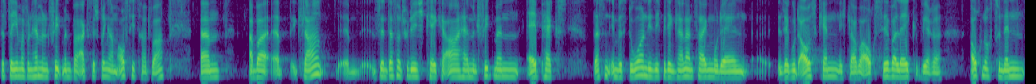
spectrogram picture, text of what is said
dass da jemand von Herman und Friedman bei Axel Springer im Aufsichtsrat war. Ähm, aber äh, klar äh, sind das natürlich KKA, Helmut Friedman, Apex, das sind Investoren, die sich mit den Kleinanzeigenmodellen äh, sehr gut auskennen. Ich glaube, auch Silver Lake wäre auch noch zu nennen,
